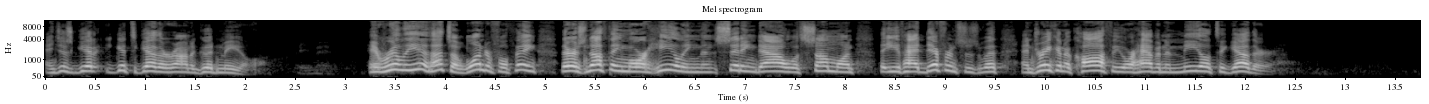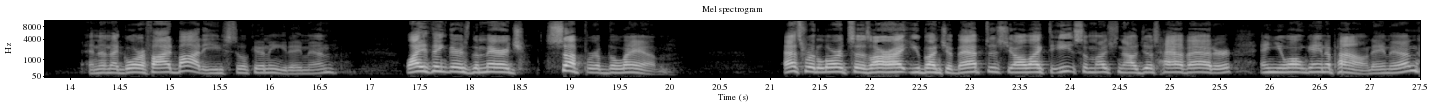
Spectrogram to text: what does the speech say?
and just get, get together around a good meal. It really is. That's a wonderful thing. There's nothing more healing than sitting down with someone that you've had differences with and drinking a coffee or having a meal together. And in that glorified body, you still can eat. Amen. Why do you think there's the marriage supper of the Lamb? That's where the Lord says, All right, you bunch of Baptists, y'all like to eat so much, now just have at her, and you won't gain a pound. Amen?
